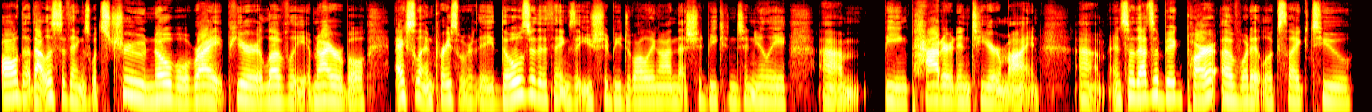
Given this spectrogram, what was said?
all that, that list of things what's true noble right pure lovely admirable excellent and praiseworthy those are the things that you should be dwelling on that should be continually um, being patterned into your mind. Um, and so that's a big part of what it looks like to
